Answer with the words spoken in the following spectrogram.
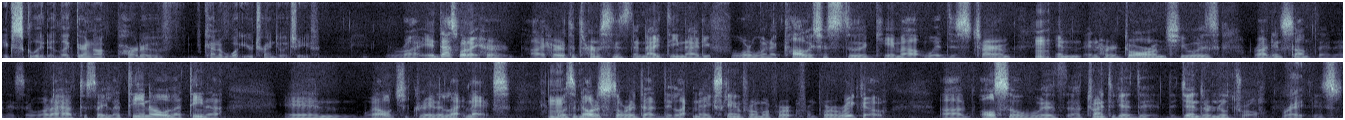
excluded, like they're not part of kind of what you're trying to achieve. Right, and that's what I heard. I heard the term since the 1994 when a college student came out with this term Hmm. in, in her dorm. She was writing something, and they said, "What I have to say, Latino or Latina?" And well, she created Latinx. Hmm. There was another story that the Latinx came from a, from Puerto Rico, uh, also with uh, trying to get the, the gender neutral Right. is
